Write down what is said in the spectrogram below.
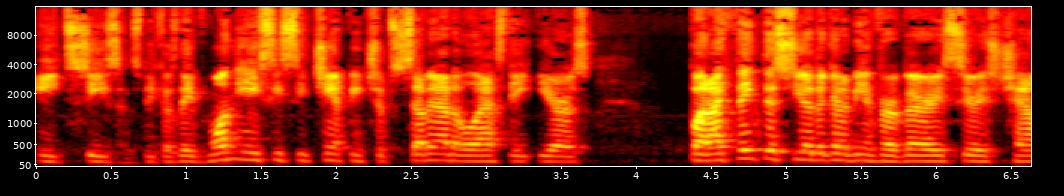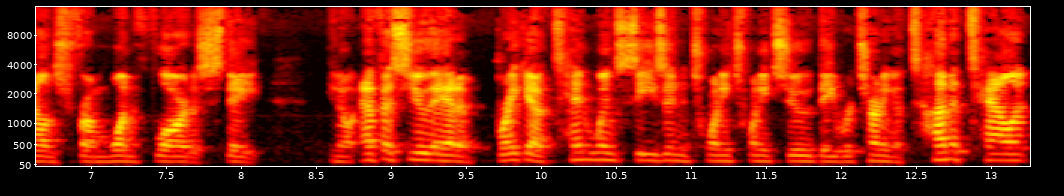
eight seasons because they've won the ACC championship seven out of the last eight years. But I think this year they're going to be in for a very serious challenge from one Florida State you know, FSU, they had a breakout 10 win season in 2022. They were returning a ton of talent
